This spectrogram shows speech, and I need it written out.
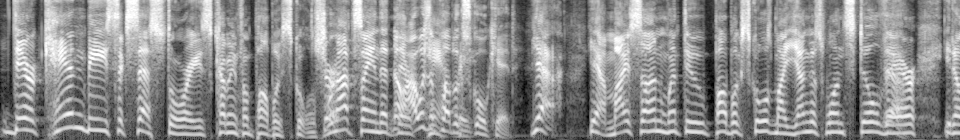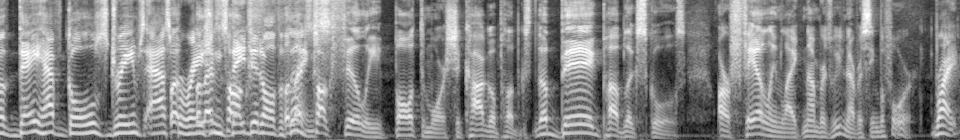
There can be success stories coming from public schools. We're not saying that No, I was a public be. school kid. Yeah. Yeah, my son went through public schools. My youngest one's still there. You know, they have goals, dreams, But- but let's aspirations. they talk- did all the but things. Let's talk Philly, Baltimore, Chicago public. The big public schools are failing like numbers we've never seen before. Right.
